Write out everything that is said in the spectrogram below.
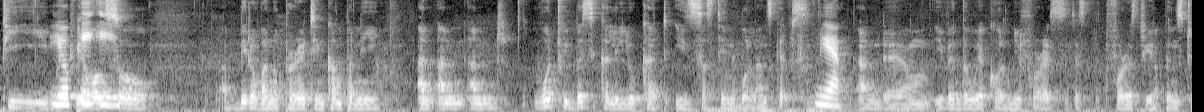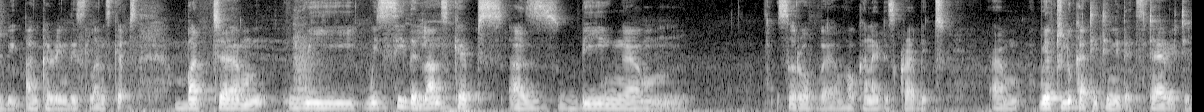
PE, but You're we are PE. also a bit of an operating company. And, and, and what we basically look at is sustainable landscapes. yeah, And um, even though we're called New Forests, just forestry happens to be anchoring these landscapes. But um, we, we see the landscapes as being um, sort of, um, how can I describe it? Um, we have to look at it in its entirety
